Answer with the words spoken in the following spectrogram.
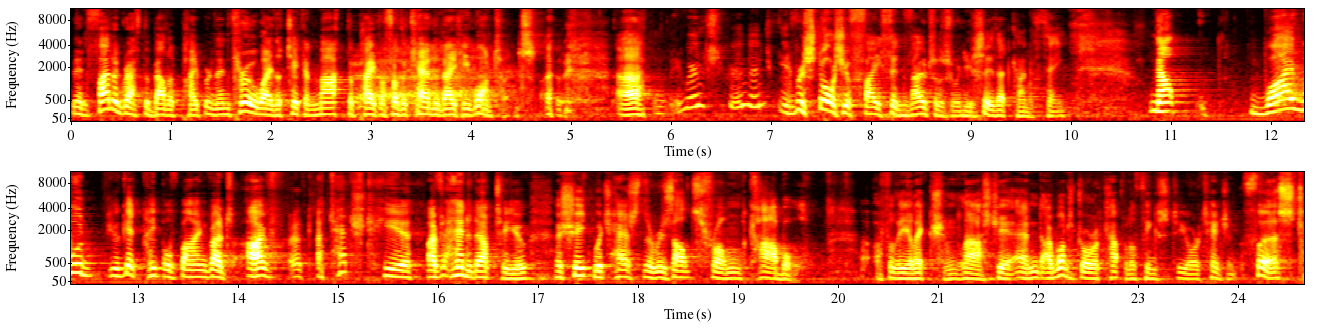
then photographed the ballot paper and then threw away the tick and marked the paper for the candidate he wanted. So, uh, it restores your faith in voters when you see that kind of thing. Now, why would you get people buying votes? I've attached here, I've handed out to you a sheet which has the results from Kabul for the election last year, and I want to draw a couple of things to your attention. First,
